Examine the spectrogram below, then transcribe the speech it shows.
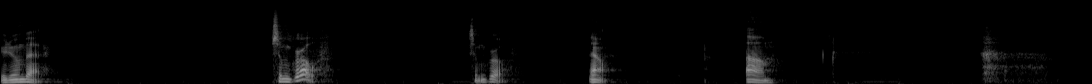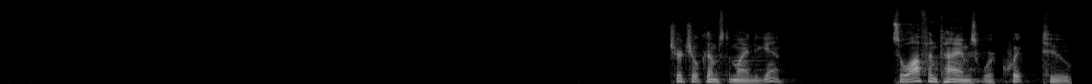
You're doing better some growth. Some growth. Now, um, Churchill comes to mind again. So oftentimes we're quick to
